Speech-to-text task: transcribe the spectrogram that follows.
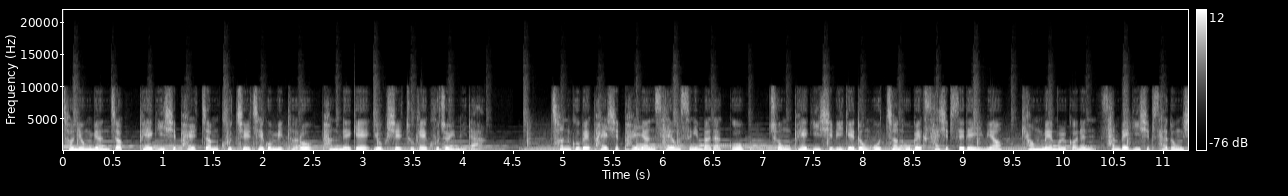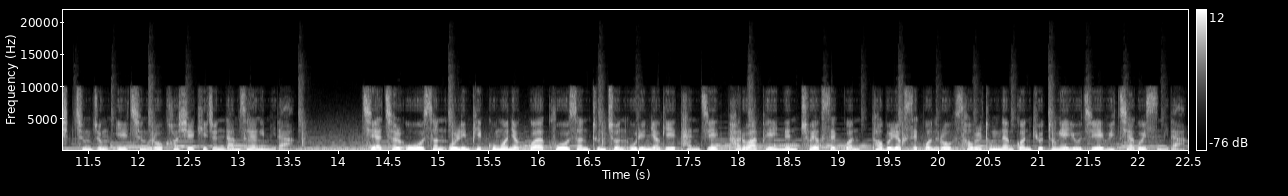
전용 면적 128.97제곱미터로 방 4개, 욕실 2개 구조입니다. 1988년 사용 승인받았고 총 122개 동 5,540세대이며 경매 물건은 324동 10층 중 1층으로 거실 기준 남서향입니다. 지하철 5호선 올림픽 공원역과 9호선 둔촌 오륜역이 단지 바로 앞에 있는 초역세권, 더블역세권으로 서울 동남권 교통의 요지에 위치하고 있습니다.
